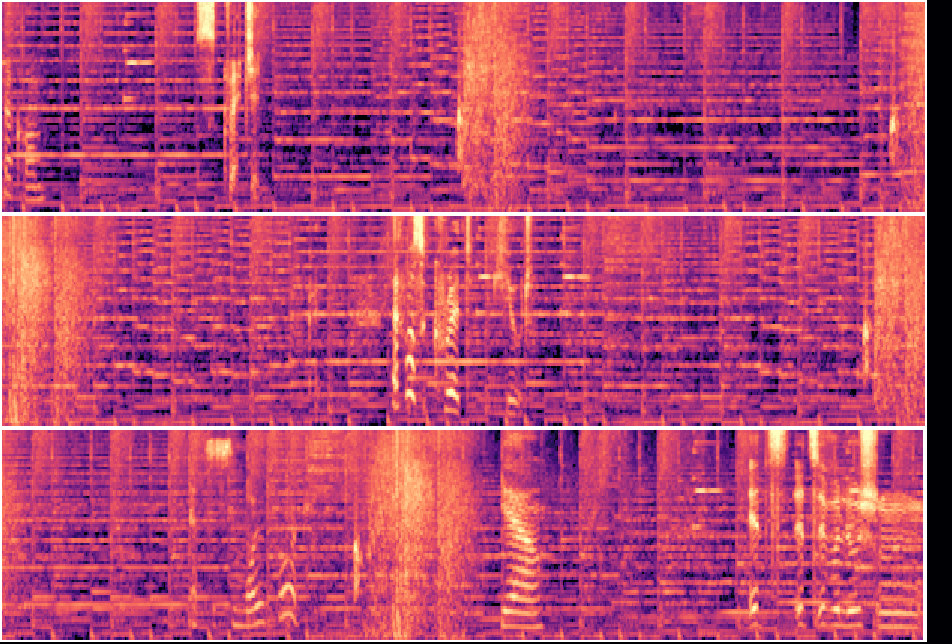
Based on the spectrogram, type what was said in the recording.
Na komm. Scratch it. Crit. Cute. It's a small bird. Yeah. Its its evolution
